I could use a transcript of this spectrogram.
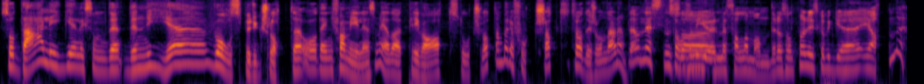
Så der ligger liksom det, det nye Wolfsburg-slottet og den familien som er da et privat, stort slott. De bare fortsatt tradisjonen der, de. Det er jo nesten sånn så... som vi gjør med salamander og sånt når vi skal bygge E18, det.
